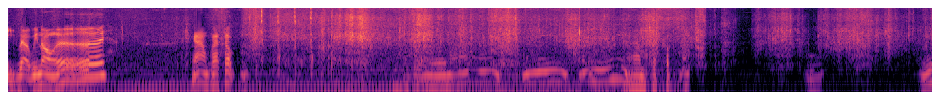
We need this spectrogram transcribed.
อีกแล้วพี่น้องเอ้ยงามครับครับโมมันมันมีมันมีงามครับครับ โอ้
